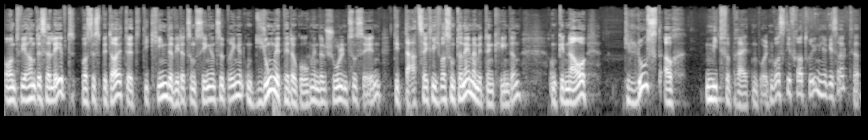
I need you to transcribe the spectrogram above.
Und wir haben das erlebt, was es bedeutet, die Kinder wieder zum Singen zu bringen und junge Pädagogen in den Schulen zu sehen, die tatsächlich was unternehmen mit den Kindern und genau die Lust auch mitverbreiten wollten, was die Frau Trün hier gesagt hat.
